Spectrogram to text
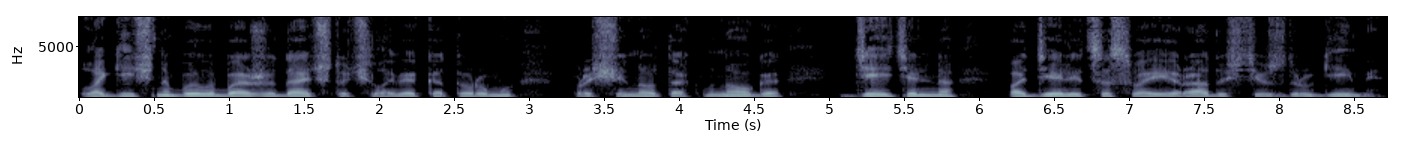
Логично было бы ожидать, что человек, которому прощено так много, деятельно поделится своей радостью с другими,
